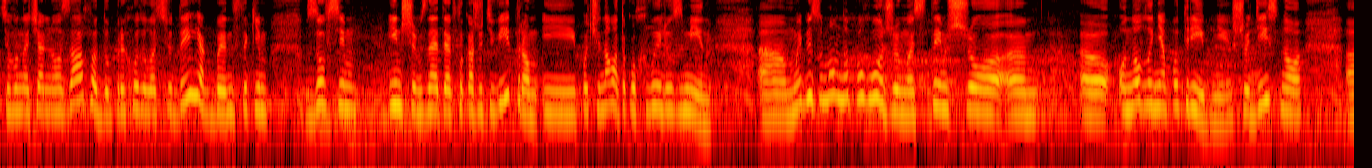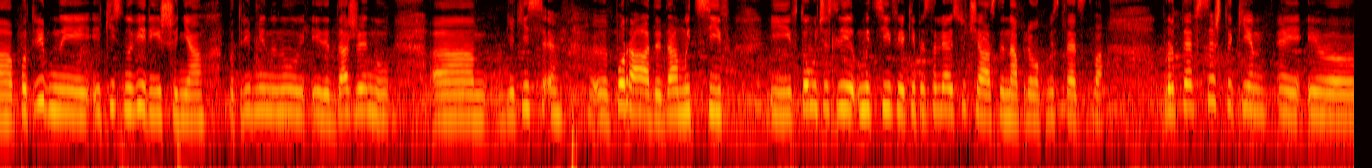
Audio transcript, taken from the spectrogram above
цього навчального закладу приходила сюди, якби з таким зовсім іншим, знаєте, як то кажуть, вітром і починала таку хвилю змін. Е, Ми безумовно погоджуємося з тим, що е, е, оновлення потрібні, що дійсно е, потрібні якісь нові рішення, потрібні ну і навіть ну е, якісь е, поради да, митців, і в тому числі митців, які представляють сучасний напрямок мистецтва. Проте, все ж таки, е, е,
